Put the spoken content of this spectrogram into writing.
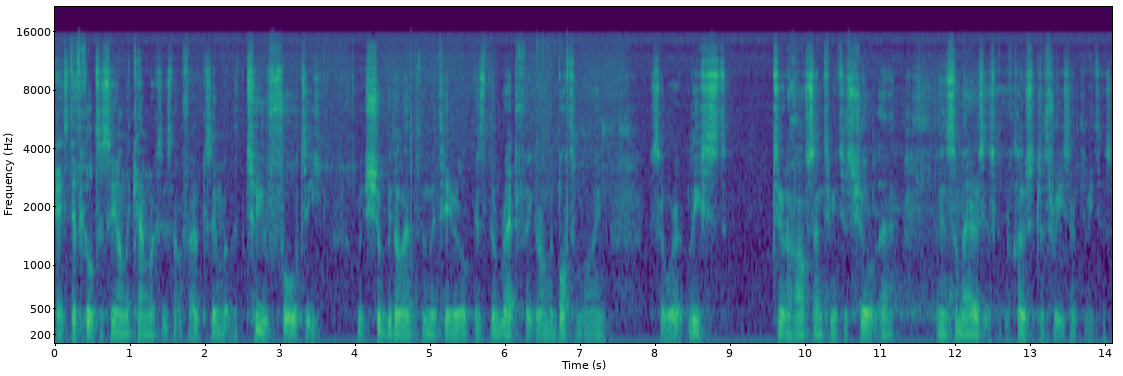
Okay, it's difficult to see on the camera because it's not focusing, but the 240, which should be the length of the material, is the red figure on the bottom line. So we're at least two and a half centimetres short there, and in some areas it's closer to three centimetres.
